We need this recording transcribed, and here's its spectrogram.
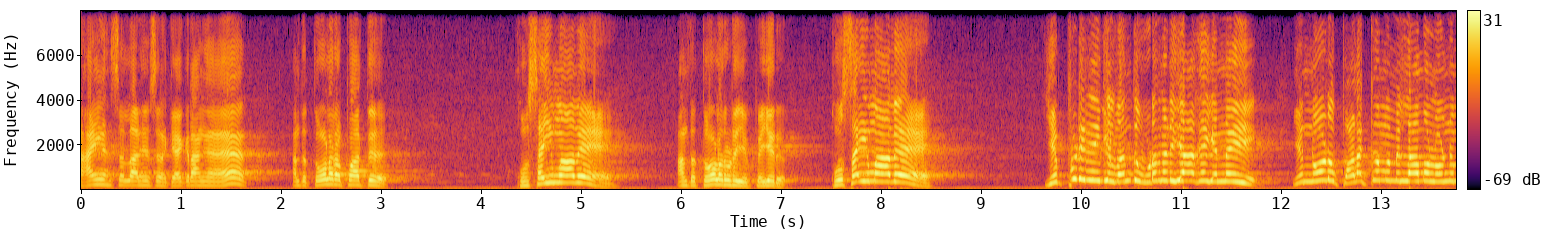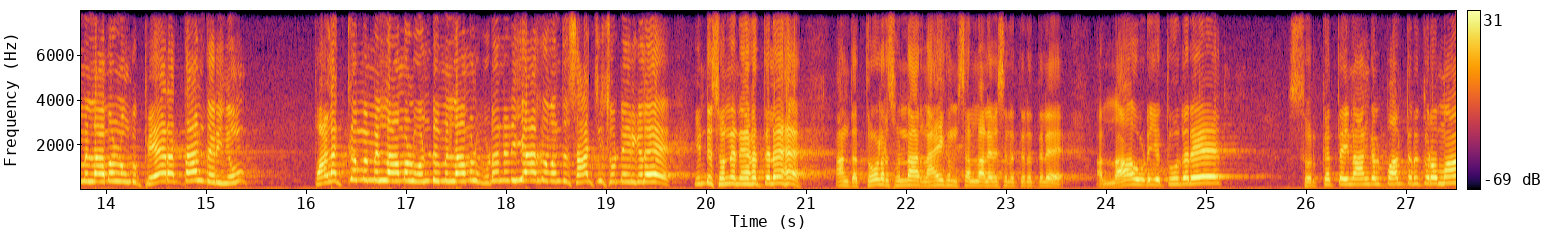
நாயகன் சல்லா அலைவசலம் கேட்குறாங்க அந்த தோழரை பார்த்து குசைமாவே அந்த தோழருடைய பெயர். குசைமாவே எப்படி நீங்கள் வந்து உடனடியாக என்னை என்னோடு பழக்கமும் இல்லாமல் ஒன்றும் இல்லாமல் உங்கள் பேரைத்தான் தெரியும்? பழக்கமும் இல்லாமல் ஒன்றும் இல்லாமல் உடனடியாக வந்து சாட்சி சொன்னீர்களே என்று சொன்ன நேரத்தில் அந்த தோழர் சொன்னார் நாயகம் சல்லா அலைவசலத்திரத்தில் அல்லாஹ்வுடைய தூதரே சொர்க்கத்தை நாங்கள் பார்த்திருக்கிறோமா?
